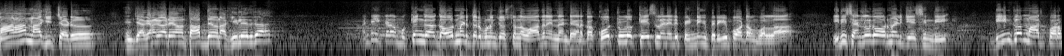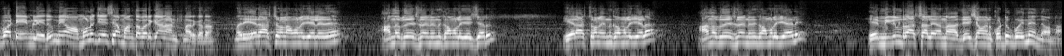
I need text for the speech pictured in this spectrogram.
మా నాన్న నాకు ఇచ్చాడు. నేను జగన్గాడు ఏమన్నా తాతదేవ నాకు ఇలేదుగా అంటే ఇక్కడ ముఖ్యంగా గవర్నమెంట్ తరపు నుంచి వస్తున్న వాదన ఏంటంటే కనుక కోర్టుల్లో కేసులు అనేది పెండింగ్ పెరిగిపోవటం వల్ల ఇది సెంట్రల్ గవర్నమెంట్ చేసింది. దీంట్లో మా పొరపాటు ఏం లేదు. మేము అమలు చేసాము అంతవరకే అని అంటున్నారు కదా. మరి ఏ రాష్ట్రంలో అమలు చేయలేదే? ఆంధ్రప్రదేశ్లో ఎందుకు అమలు చేశారు? ఏ రాష్ట్రంలో ఎందుకు అమలు చేయాలా? ఆంధ్రప్రదేశ్లో ఎందుకు అమలు చేయాలి? ఏ మిగిలిన రాష్ట్రాలు ఏమన్నా దేశం ఏమైనా కొట్టుకుపోయింది ఏమన్నా?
